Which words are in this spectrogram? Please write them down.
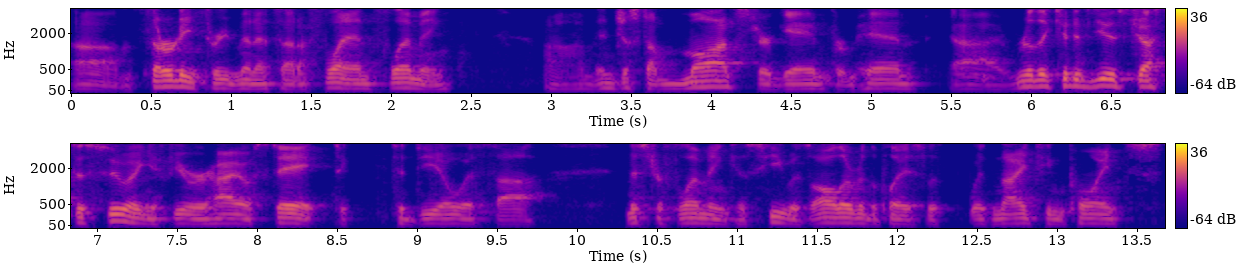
um, 33 minutes out of Flan Fleming. Um, and just a monster game from him. Uh, really could have used Justice Sueing if you were Ohio State to to deal with uh, Mr. Fleming because he was all over the place with with 19 points,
